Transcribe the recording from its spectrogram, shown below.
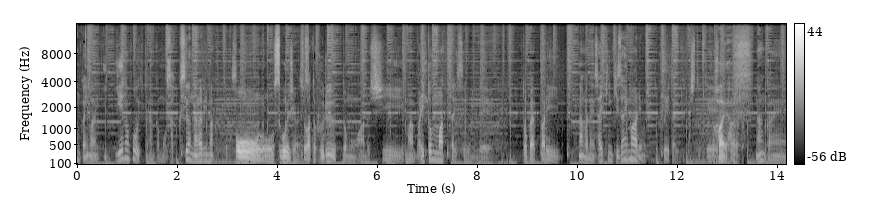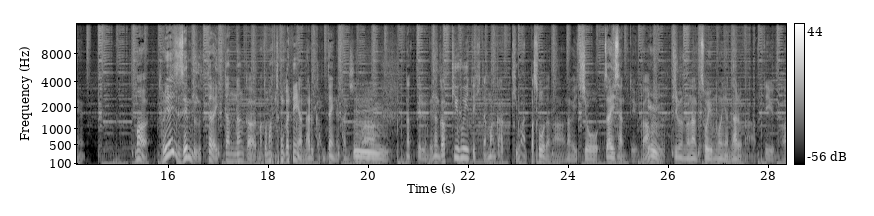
んか今い家の方行くとなんかもうサックスが並びまくってます、おおすごいじゃないですか。そうあとフルートもあるし、まあ、バリトンもあったりするんでとかやっぱりなんかね最近機材周りもちょっと増えたりとかしてて、はいはい。なんかねまあとりあえず全部売ったら一旦なんかまとまったお金にはなるかみたいな感じうにはん。なってるんでなんか楽器増えてきた。まあ楽器はやっぱそうだな。なんか一応財産というか、うん。自分のなんかそういうものにはなるなっていうの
